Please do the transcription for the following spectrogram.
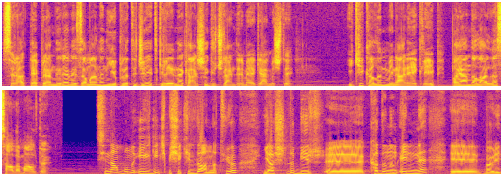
Sıra depremlere ve zamanın yıpratıcı etkilerine karşı güçlendirmeye gelmişti. İki kalın minare ekleyip payandalarla sağlama aldı. Sinan bunu ilginç bir şekilde anlatıyor. Yaşlı bir e, kadının eline e, böyle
